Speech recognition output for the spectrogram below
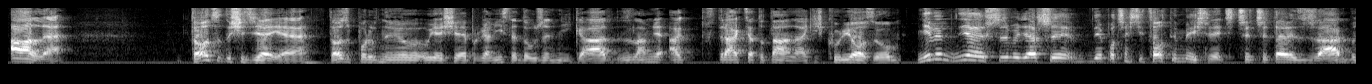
ale to, co tu się dzieje, to, że porównuje się programistę do urzędnika, to dla mnie abstrakcja totalna, jakiś kuriozum. Nie wiem, nie wiem, szczerze powiedziawszy, nie po części co o tym myśleć. Czy, czy to jest żart, bo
